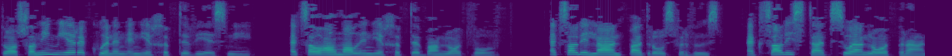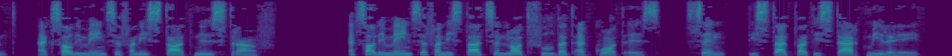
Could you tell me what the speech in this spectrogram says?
Daar zal niet meer een koning in Egypte wees nie. Ek sal allemaal in Egypte bang laat word. Ek sal die land Patros verwoes, ek sal die stad so aan laat brand, ek sal die mensen van die stad nu straf. Ek sal die mensen van die stad sin laat voel dat ek kwaad is, sin, die stad wat die sterk mire het.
